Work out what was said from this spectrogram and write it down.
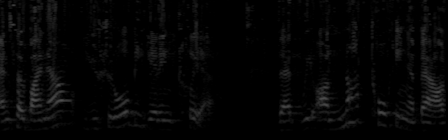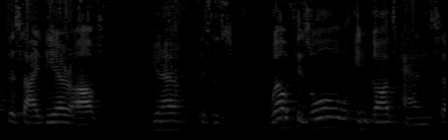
And so by now, you should all be getting clear that we are not talking about this idea of, you know, this is wealth is all in God's hands. So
